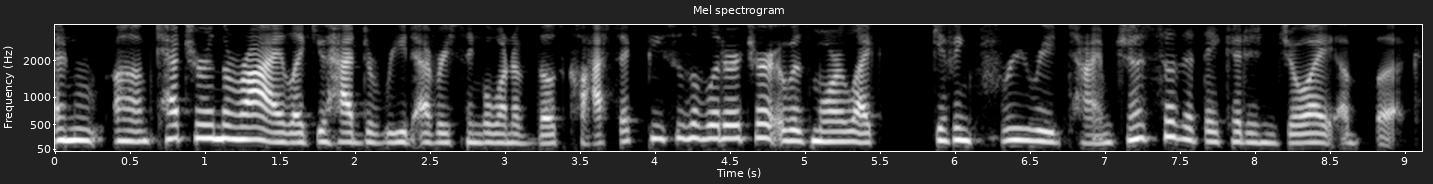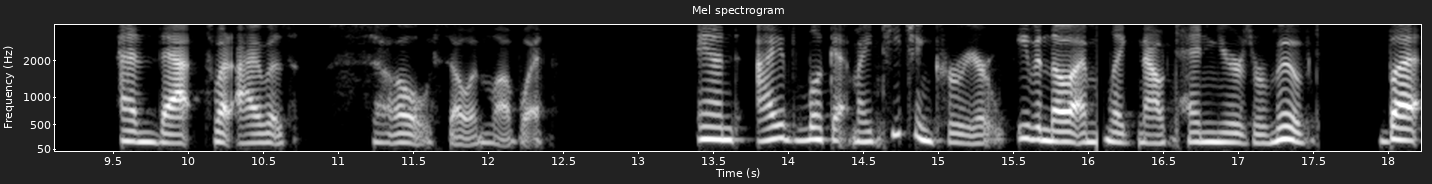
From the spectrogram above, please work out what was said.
and um, Catcher in the Rye, like you had to read every single one of those classic pieces of literature. It was more like giving free read time just so that they could enjoy a book. And that's what I was so, so in love with. And I look at my teaching career, even though I'm like now 10 years removed, but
